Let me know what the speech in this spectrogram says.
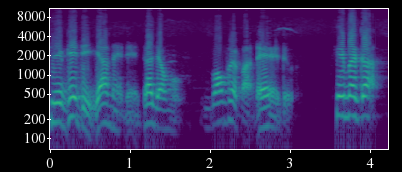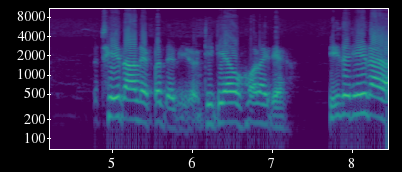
ဒီအပြစ်တွေရနိုင်တယ်ဒါကြောင့်မို့ဘောင်းဖက်ပါတယ်လို့ခေမကတထေးသားနဲ့ပတ်သက်ပြီးတော့ဒီတရားကိုခေါ်လိုက်တယ်ဒီတတိသားက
